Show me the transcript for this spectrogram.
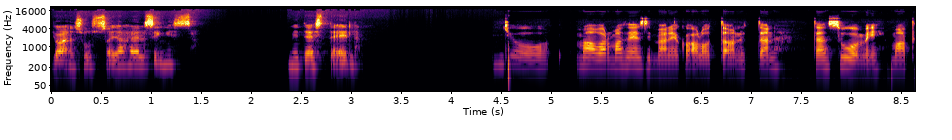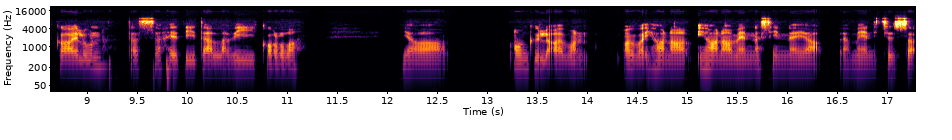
Joensuussa ja Helsingissä. Mites teillä? Joo, mä oon varmaan se ensimmäinen, joka aloittaa nyt tämän, tämän Suomi-matkailun tässä heti tällä viikolla. Ja on kyllä aivan, aivan ihanaa, ihanaa mennä sinne ja, ja menen itse asiassa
